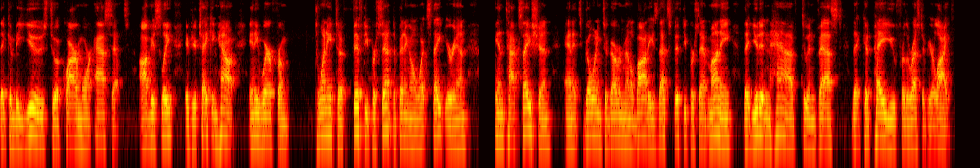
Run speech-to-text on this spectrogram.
that can be used to acquire more assets. Obviously, if you're taking out anywhere from 20 to 50%, depending on what state you're in, in taxation, and it's going to governmental bodies, that's 50% money that you didn't have to invest that could pay you for the rest of your life.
